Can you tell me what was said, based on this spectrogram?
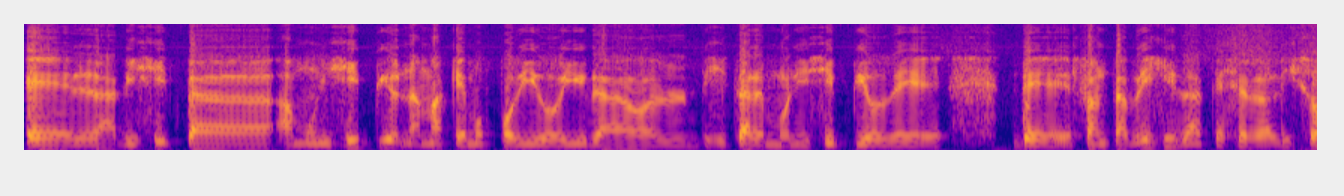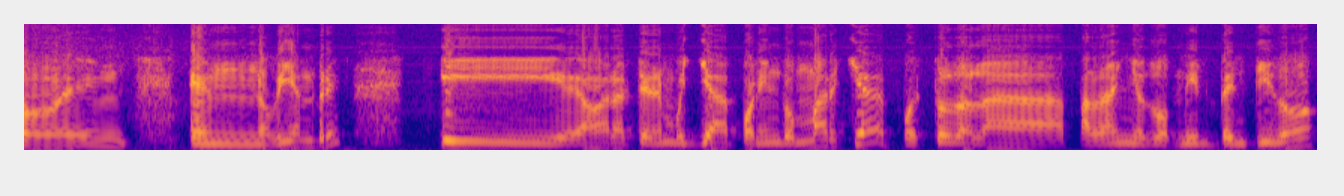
eh, la visita a municipio, nada más que hemos podido ir a, visitar el municipio de, de, Santa Brígida, que se realizó en, en noviembre, y ahora tenemos ya poniendo en marcha pues toda la para el año 2022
